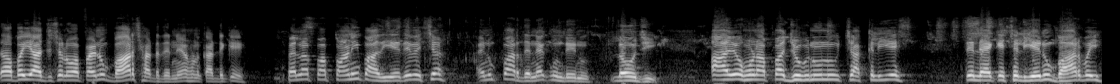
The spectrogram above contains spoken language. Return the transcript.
ਤਾਂ ਬਈ ਅੱਜ ਚਲੋ ਆਪਾਂ ਇਹਨੂੰ ਬਾਹਰ ਛੱਡ ਦਿੰਨੇ ਆ ਹੁਣ ਕੱਢ ਕੇ। ਪਹਿਲਾਂ ਆਪਾਂ ਪਾਣੀ ਪਾ ਦਈਏ ਇਹਦੇ ਵਿੱਚ, ਇਹਨੂੰ ਭਰ ਦਿੰਨੇ ਆ ਕੁੰਡੇ ਨੂੰ। ਲਓ ਜੀ, ਆਇਓ ਹੁਣ ਆਪਾਂ ਜੁਗਨੂ ਨੂੰ ਚੱਕ ਲਈਏ ਤੇ ਲੈ ਕੇ ਚੱਲੀਏ ਇਹਨੂੰ ਬਾਹਰ ਬਈ।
